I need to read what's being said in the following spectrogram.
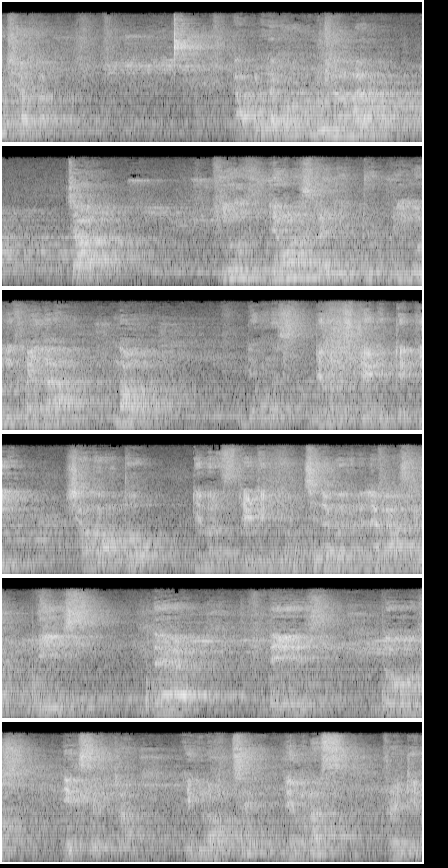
ইনশাআল্লাহ। তারপরে দেখো রুল নাম্বার চার। Use demonstrative to pre modify the noun ডেমনস্ট্রেটিভটা কি? সাধারণত ডেমনস্ট্রেটিভটা হচ্ছে, দেখো এখানে লেখা আছে this that these those et cetera এগুলো হচ্ছে ডেমনস্ট্রেটিভ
